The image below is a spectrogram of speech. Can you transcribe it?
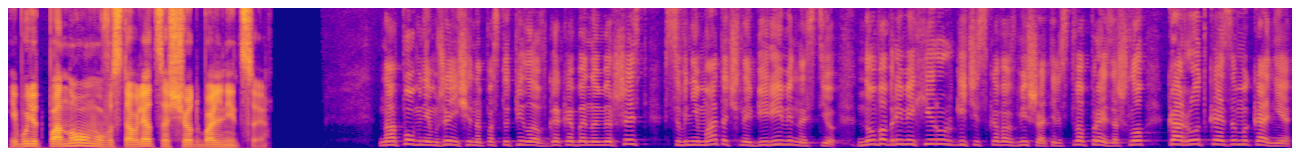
и будет по-новому выставляться счет больницы. Напомним, женщина поступила в ГКБ номер 6 с внематочной беременностью, но во время хирургического вмешательства произошло короткое замыкание,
